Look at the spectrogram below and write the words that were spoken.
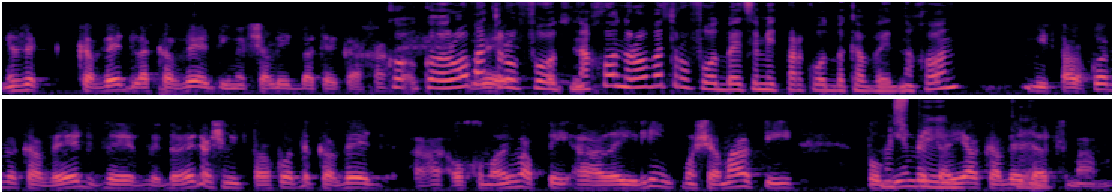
נזק כבד לכבד, אם אפשר להתבטא ככה. רוב ו- התרופות, נכון, רוב התרופות בעצם מתפרקות בכבד, נכון? מתפרקות בכבד, ו- וברגע שמתפרקות בכבד, החומרים הפ- הרעילים, כמו שאמרתי, פוגעים בתאי הכבד כן. עצמם,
